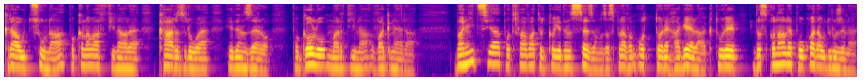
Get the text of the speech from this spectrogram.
Kraucuna pokonała w finale Karlsruhe 1-0 po golu Martina Wagnera. Banicja potrwała tylko jeden sezon za sprawą Otto Rehagela, który doskonale poukładał drużynę,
